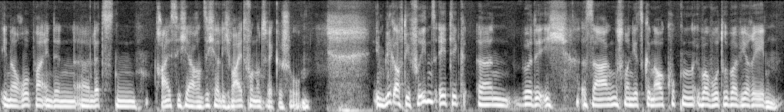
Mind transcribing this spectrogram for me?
in Europa in den äh, letzten 30 Jahren sicherlich weit von uns weggeschoben. Im Blick auf die Friedensethik äh, würde ich sagen, muss man jetzt genau gucken, über worüber wir reden.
